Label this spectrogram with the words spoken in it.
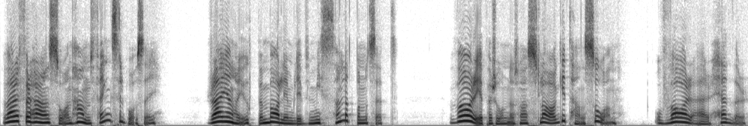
Varför har hans son handfängsel på sig? Ryan har ju uppenbarligen blivit misshandlad på något sätt. Var är personen som har slagit hans son? Och var är Heather?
